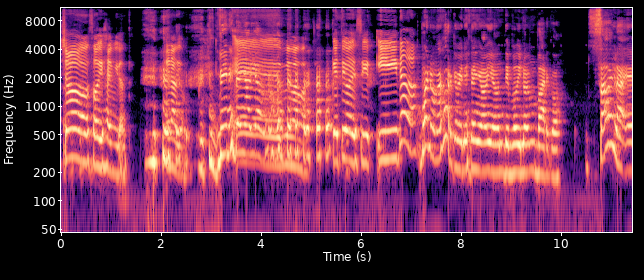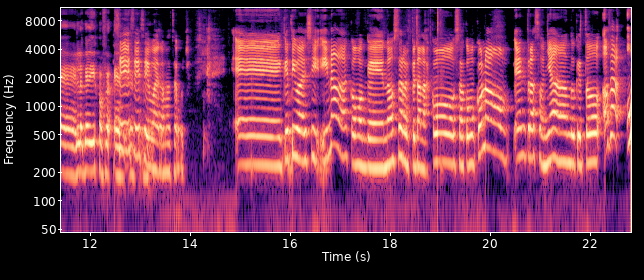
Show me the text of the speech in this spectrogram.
yo soy hija inmigrante. En avión. Viniste en Eh, avión. mi mamá. ¿Qué te iba a decir? Y nada. Bueno, mejor que viniste en avión, tipo, y no en barco. ¿Sabes la, eh, lo que dijo? El- Sí, sí, sí, bueno, hace mucho. Eh, ¿Qué te iba a decir? Y nada, como que no se respetan las cosas, como que uno entra soñando que todo... O sea,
